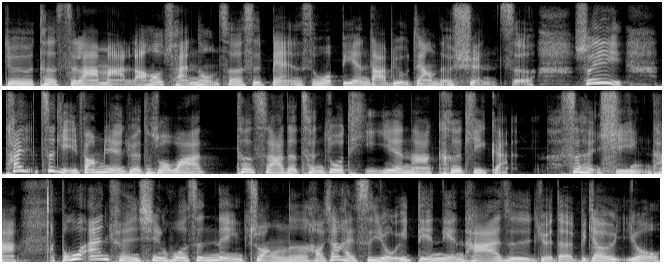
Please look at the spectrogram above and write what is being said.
就是特斯拉嘛，然后传统车是 Benz 或 B N W 这样的选择，所以他自己一方面也觉得说，哇，特斯拉的乘坐体验啊，科技感。是很吸引他，不过安全性或是内装呢，好像还是有一点点，他是觉得比较有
